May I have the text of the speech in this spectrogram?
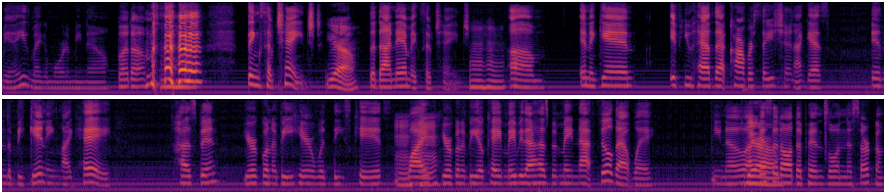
yeah, he's making more than me now, but um, Mhm. things have changed. Yeah. The dynamics have changed. Mm-hmm. Um, and again, if you have that conversation, I guess in the beginning, like, hey, husband, you're going to be here with these kids. Wife, Mhm. you're going to be okay. Maybe that husband may not feel that way. You know, yeah. I guess it all depends on the circumstance.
